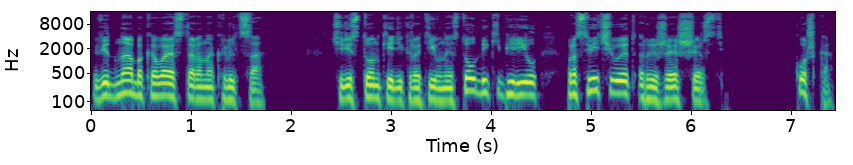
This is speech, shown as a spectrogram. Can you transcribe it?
видна боковая сторона крыльца. Через тонкие декоративные столбики перил просвечивает рыжая шерсть. Кошка.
